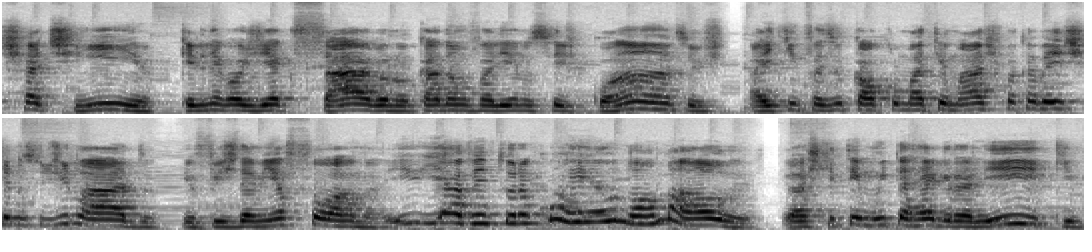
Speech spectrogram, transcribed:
chatinho. Aquele negócio de hexágono, cada um valia não sei quantos. Aí quem fazia o cálculo matemático eu acabei deixando isso de lado. Eu fiz da minha forma. E, e, a aventura correu normal. Eu acho que tem muita regra ali que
